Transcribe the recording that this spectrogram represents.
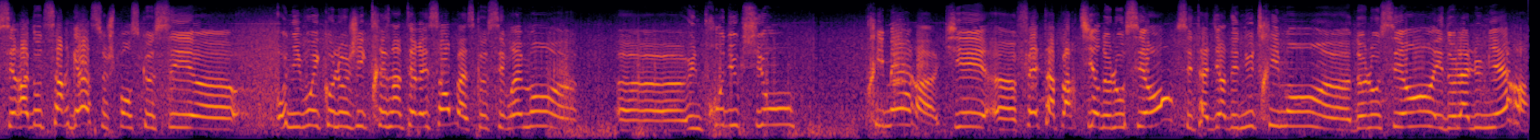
ces radeaux de sargasses, je pense que c'est au niveau écologique très intéressant parce que c'est vraiment une production primaire qui est euh, faite à partir de l'océan, c'est-à-dire des nutriments euh, de l'océan et de la lumière.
